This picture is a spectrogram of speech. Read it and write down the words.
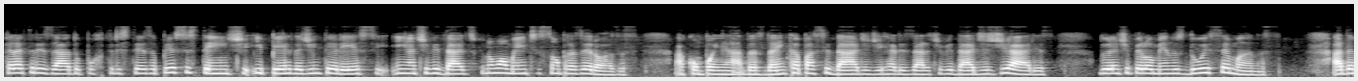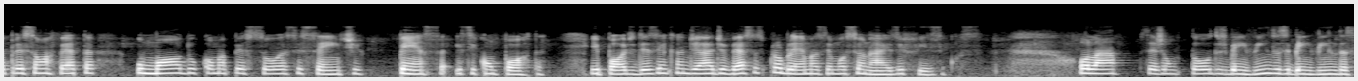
caracterizado por tristeza persistente e perda de interesse em atividades que normalmente são prazerosas, acompanhadas da incapacidade de realizar atividades diárias durante pelo menos duas semanas. A depressão afeta o modo como a pessoa se sente, pensa e se comporta, e pode desencadear diversos problemas emocionais e físicos. Olá, Sejam todos bem-vindos e bem-vindas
